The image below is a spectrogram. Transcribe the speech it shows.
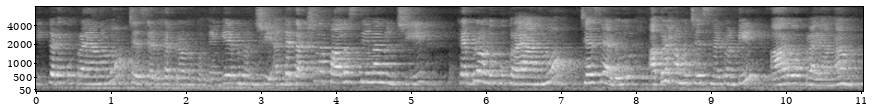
ఇక్కడకు ప్రయాణము చేశాడు హెబ్రోన్కు. నెగేబు నుంచి అంటే దక్షిణ పాలస్తీనా నుంచి హెబ్రోన్కు ప్రయాణము చేశాడు. అబ్రహాము చేసినటువంటి ఆరవ ప్రయాణం.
